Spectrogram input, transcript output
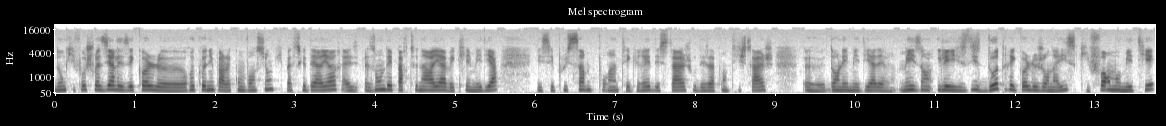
Donc il faut choisir les écoles euh, reconnues par la Convention, parce que derrière, elles ont des partenariats avec les médias et c'est plus simple pour intégrer des stages ou des apprentissages euh, dans les médias derrière. Mais il existe d'autres écoles de journalistes qui forment au métier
